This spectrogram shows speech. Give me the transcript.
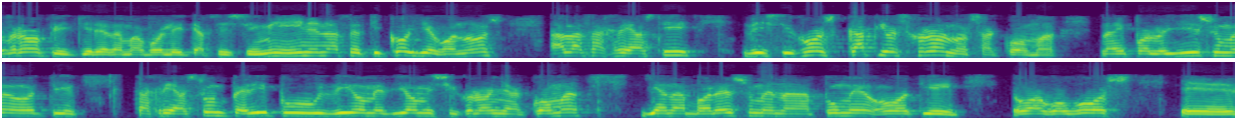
Ευρώπη κύριε Δαμαβολίτη αυτή τη στιγμή. Είναι ένα θετικό γεγονός αλλά θα χρειαστεί δυστυχώς κάποιος χρόνος ακόμα να υπολογίσουμε ότι θα χρειαστούν περίπου 2 με 2,5 χρόνια ακόμα για να μπορέσουμε να πούμε ότι ο αγωγός ε,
